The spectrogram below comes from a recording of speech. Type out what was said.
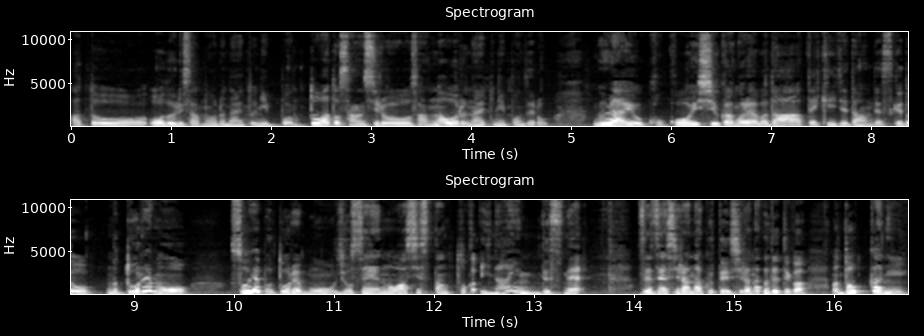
あとオードリーさんの「オールナイトニッポン」とあと三四郎さんの「オールナイトニッポンゼロぐらいをここ1週間ぐらいはダーって聞いてたんですけど、まあ、どれもそういえばどれも女性のアシスタントとかいないんですね全然知らなくて知らなくてっていうか、まあ、どっかに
